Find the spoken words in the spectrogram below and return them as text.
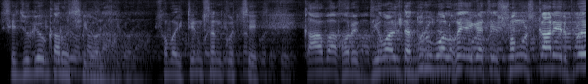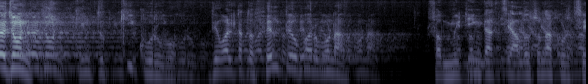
সে যুগেও কারও ছিল না। সবাই টেনশন করছে। কাবা ঘরের দেওয়ালটা দুর্বল হয়ে গেছে, সংস্কারের প্রয়োজন। কিন্তু কি করব? দেওয়ালটা তো ফেলতেও পারব না। সব মিটিং ডাকছে, আলোচনা করছে।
